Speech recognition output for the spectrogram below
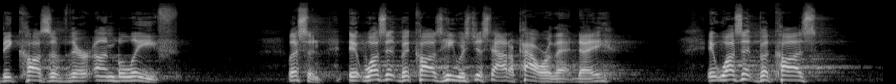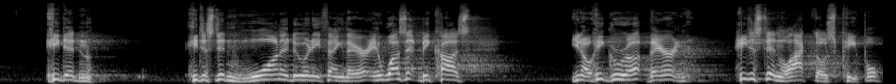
because of their unbelief. Listen, it wasn't because he was just out of power that day. It wasn't because he didn't, he just didn't want to do anything there. It wasn't because, you know, he grew up there and he just didn't like those people.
